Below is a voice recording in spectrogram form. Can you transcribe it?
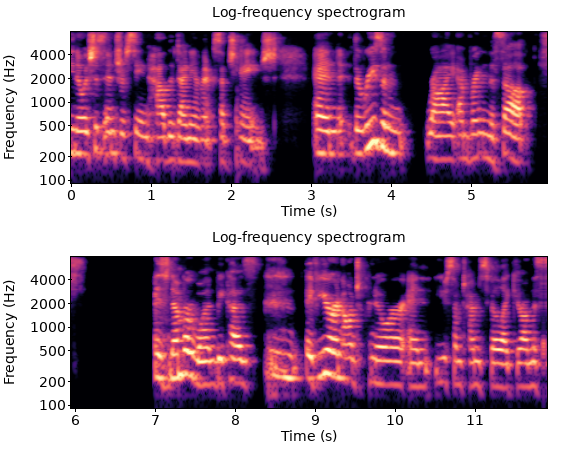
you know, it's just interesting how the dynamics have changed. And the reason why I'm bringing this up is number one because if you're an entrepreneur and you sometimes feel like you're on this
